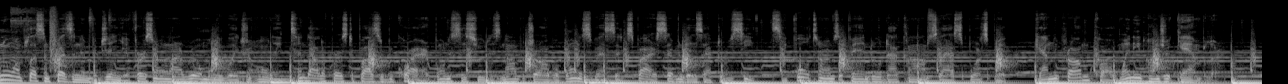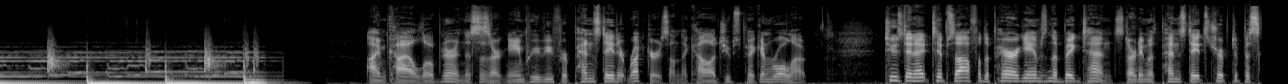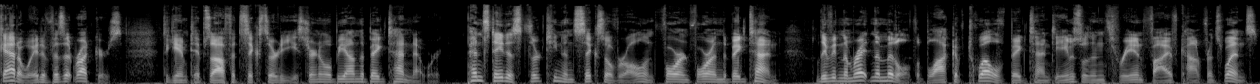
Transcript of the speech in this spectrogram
21 plus and present in Virginia. First online real money wager only. $10 first deposit required. Bonus issued is non-withdrawable bonus vest that expires seven days after receipt. See full terms at fanduel.com slash sportsbook. Gambling problem? Call 1-800-GAMBLER. I'm Kyle Loebner, and this is our game preview for Penn State at Rutgers on the College Hoops Pick and Rollout. Tuesday night tips off with a pair of games in the Big Ten, starting with Penn State's trip to Piscataway to visit Rutgers. The game tips off at 6:30 Eastern and will be on the Big Ten network. Penn State is 13 and 6 overall and 4 and 4 in the Big Ten, leaving them right in the middle of the block of 12 Big Ten teams within 3 and 5 conference wins.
